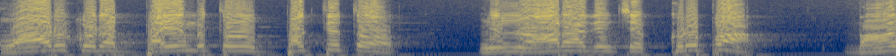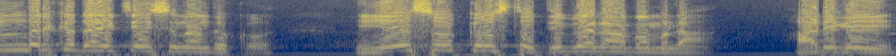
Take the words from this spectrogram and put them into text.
వారు కూడా భయంతో భక్తితో నిన్ను ఆరాధించే కృప మా అందరికీ దయచేసినందుకు యేసుక్రీస్తు దివ్యనామమున అడిగి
